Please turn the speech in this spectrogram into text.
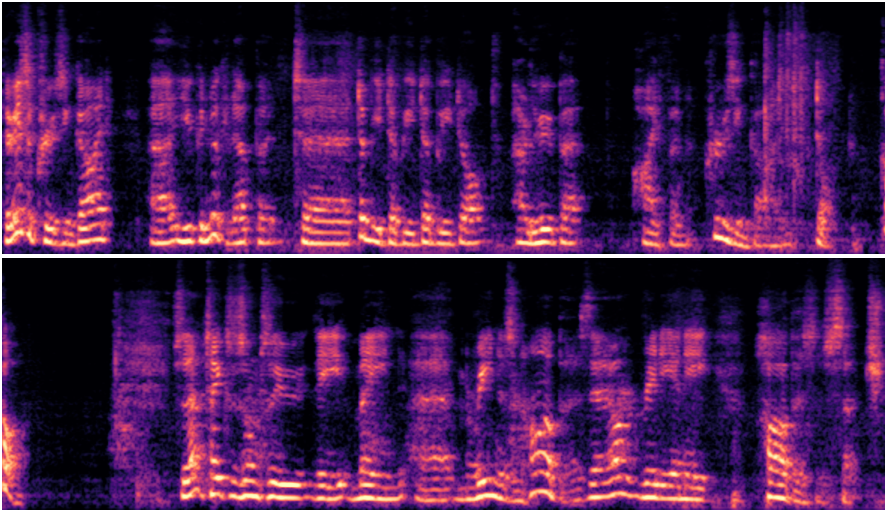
There is a cruising guide. Uh, you can look it up at uh, www.aruba-cruisingguide.com. So that takes us on to the main uh, marinas and harbours. There aren't really any harbours as such.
